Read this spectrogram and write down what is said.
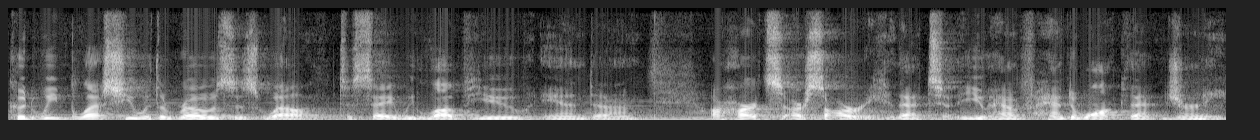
could we bless you with a rose as well to say we love you and um, our hearts are sorry that you have had to walk that journey.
